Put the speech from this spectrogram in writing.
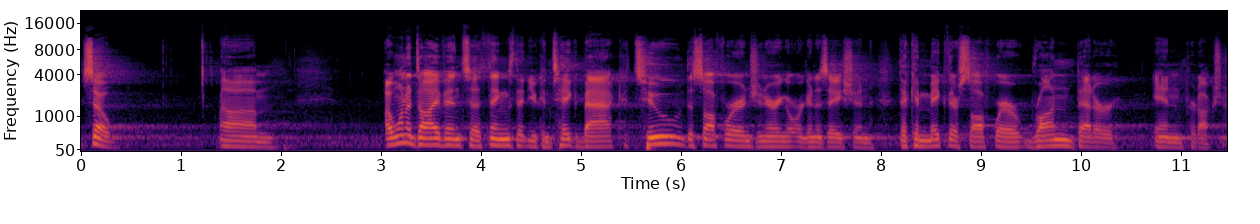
So um, I want to dive into things that you can take back to the software engineering organization that can make their software run better in production.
